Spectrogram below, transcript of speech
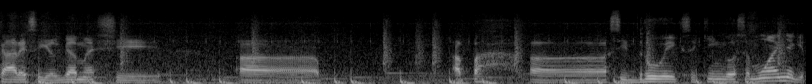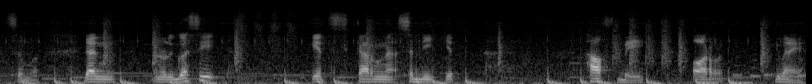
Kare si Gilgamesh si uh, apa uh, si Druid si Kingo semuanya gitu semua. Dan menurut gue sih it's karena sedikit half baked or gimana ya?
